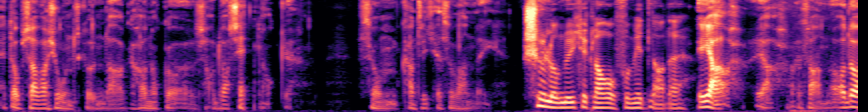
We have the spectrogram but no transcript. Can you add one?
Et observasjonsgrunnlag. Har noe, så du har sett noe som kanskje ikke er så vanlig. Selv om du ikke klarer å formidle det? Ja, ja. Sånn. Og da,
